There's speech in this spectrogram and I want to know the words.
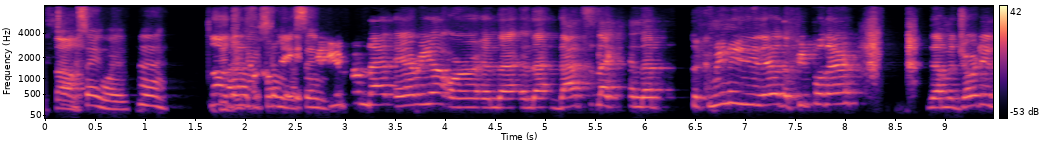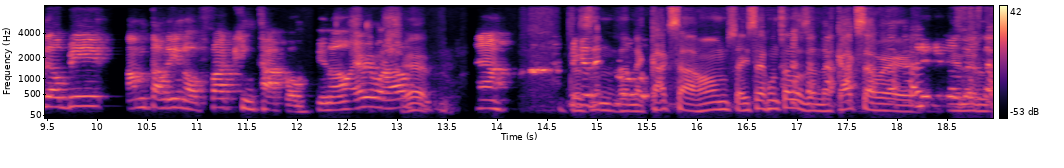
So I'm saying, way. Eh, No, Did you that's guys put 'em in the if same- you're from that area or in that in that that's like in the the community there, the people there, the majority they'll be I'm taurino, fucking taco. You know, everywhere else, Shit. yeah. Entonces, en the Necaxa Homes, ahí se juntan los de Necaxa, güey. En el- güey.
